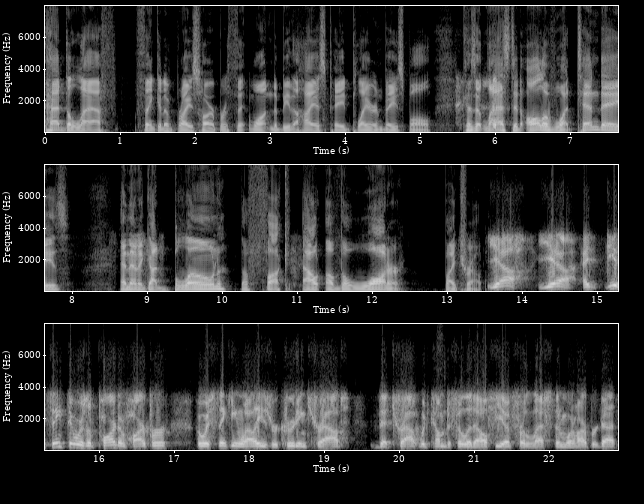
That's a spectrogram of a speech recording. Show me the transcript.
had to laugh thinking of Bryce Harper th- wanting to be the highest paid player in baseball because it lasted all of what, 10 days, and then it got blown the fuck out of the water by Trout. Yeah, yeah. And do you think there was a part of Harper who was thinking while he's recruiting Trout that Trout would come to Philadelphia for less than what Harper got?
